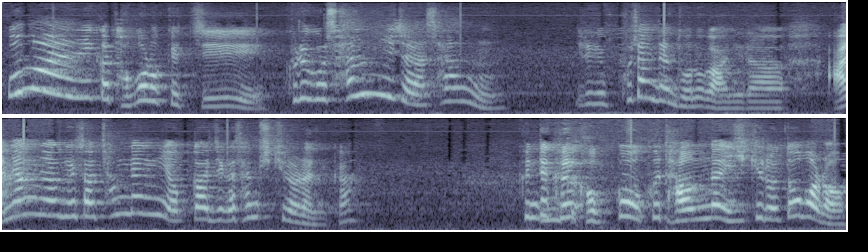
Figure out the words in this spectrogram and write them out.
꼬마니까 더 걸었겠지. 그리고 산이잖아, 산. 이렇게 포장된 도로가 아니라 안양역에서 청량리역까지가 30km라니까. 근데 그걸 걷고 그 다음날 20km 또 걸어.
